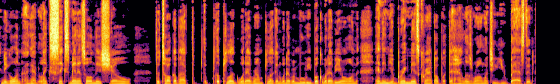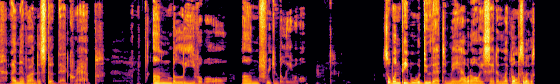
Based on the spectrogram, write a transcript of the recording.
And you're going, I got like six minutes on this show to talk about the, the, the, plug, whatever I'm plugging, whatever movie, book, or whatever you're on, and then you bring this crap up. What the hell is wrong with you, you bastard? I never understood that crap. Unbelievable. Unfreaking believable. So when people would do that to me, I would always say to them, like, somebody goes,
